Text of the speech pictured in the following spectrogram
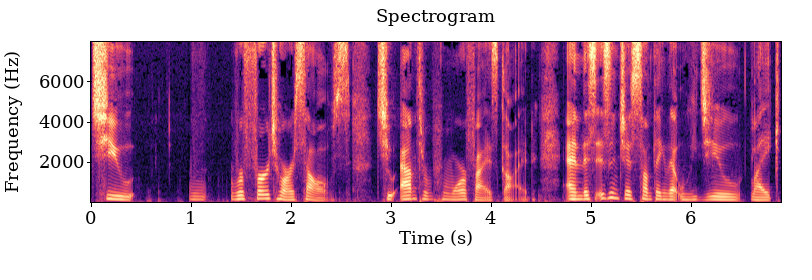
to refer to ourselves, to anthropomorphize God. And this isn't just something that we do like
